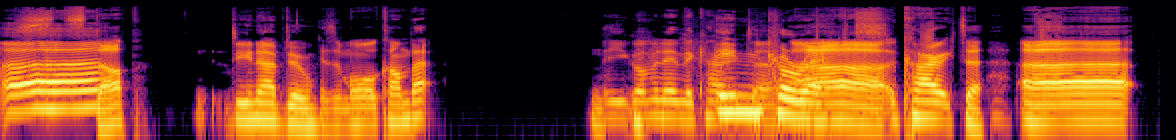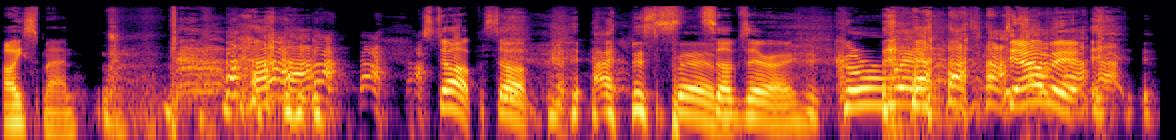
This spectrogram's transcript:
Uh, Stop. Dean Abdu. Is it Mortal Kombat? You got me in the character. Incorrect. Ah, character. Uh, Iceman. Stop, stop. Sub Zero. Correct. Damn it!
